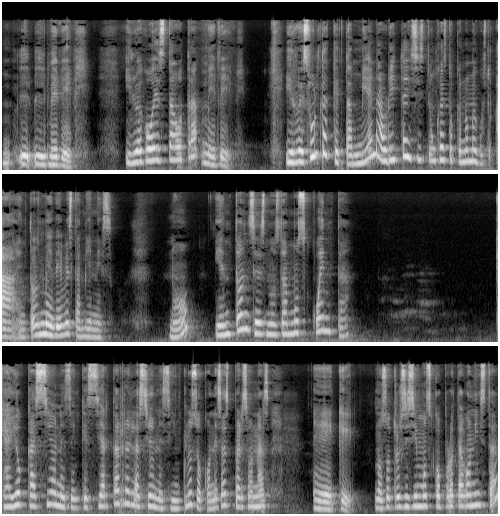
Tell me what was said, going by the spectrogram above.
me debe. Y luego esta otra me debe. Y resulta que también ahorita hiciste un gesto que no me gustó. Ah, entonces me debes también eso. ¿No? Y entonces nos damos cuenta que hay ocasiones en que ciertas relaciones, incluso con esas personas eh, que nosotros hicimos coprotagonistas,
